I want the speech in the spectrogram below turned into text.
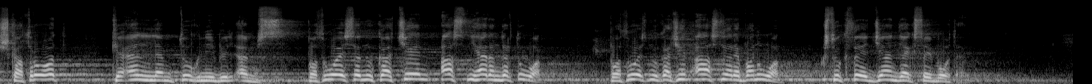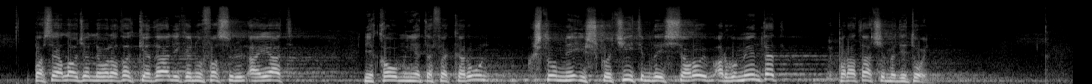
shkatrohet ke en lem tagne bil ems. Pothuajse nuk ka qenë asnjëherë e ndërtuar. Pothuajse nuk ka qenë asnjëherë e banuar. Kështu kthehet gjendja e kësoj bote. Pastaj Allahu xhelle ue ala thotë, kedhalike nufessilul ajati li kaumin jetefekkerun, kështu ne i shkoqisim dhe i sqarojmë argumentet për ata që meditojnë.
